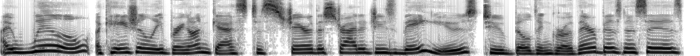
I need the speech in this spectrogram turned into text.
I will occasionally bring on guests to share the strategies they use to build and grow their businesses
